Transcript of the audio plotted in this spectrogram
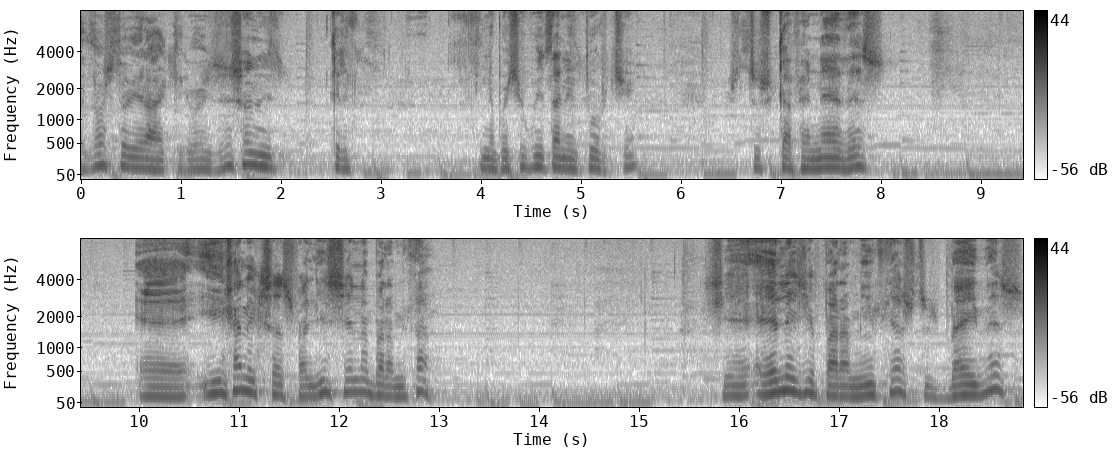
εδώ στο Ηράκλειο ζούσαν την εποχή που ήταν οι Τούρκοι στους καφενέδες ε, είχαν εξασφαλίσει ένα παραμυθά και έλεγε παραμύθια στους μπέιδες,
